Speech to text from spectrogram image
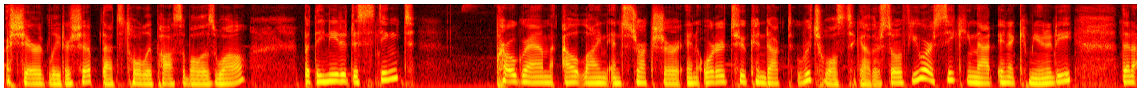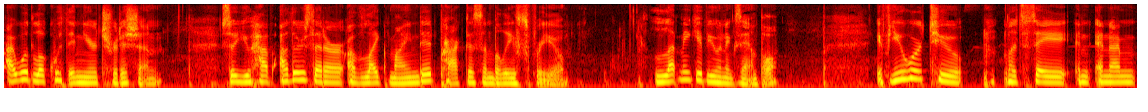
a shared leadership. That's totally possible as well but they need a distinct program, outline, and structure in order to conduct rituals together. So if you are seeking that in a community, then I would look within your tradition. So you have others that are of like minded practice and beliefs for you. Let me give you an example. If you were to, let's say, and, and I'm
